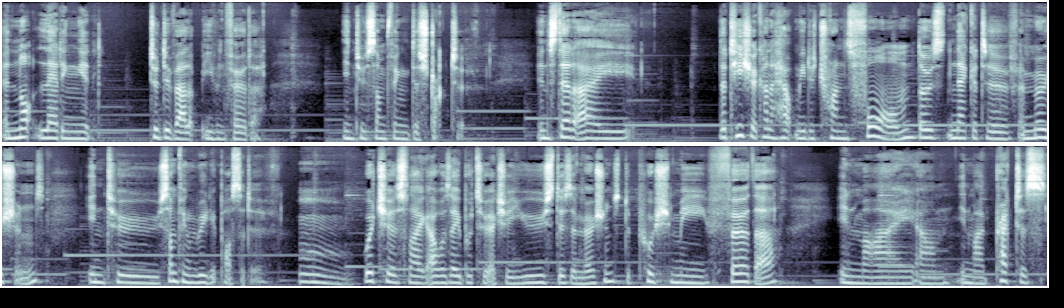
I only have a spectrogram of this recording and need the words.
and not letting it to develop even further into something destructive. Instead, I, the teacher kind of helped me to transform those negative emotions into something really positive which is like I was able to actually use these emotions to push me further in my um, in my practice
